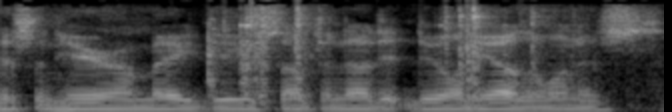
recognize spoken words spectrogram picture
This in here I may do something I didn't do on the other one is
